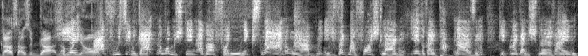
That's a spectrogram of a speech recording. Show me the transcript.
Glashaus im Garten haben wir Hier auch. barfuß im Garten rumstehen, aber von nix eine Ahnung haben. Ich würde mal vorschlagen, ihr drei Pappnasen, geht mal ganz schnell rein,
